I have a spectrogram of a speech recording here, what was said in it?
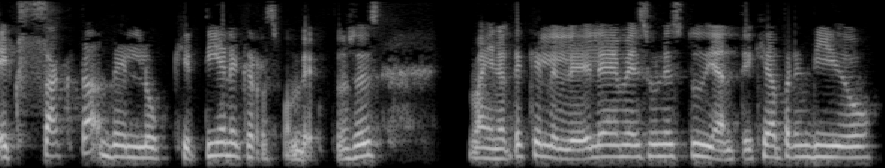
exacta de lo que tiene que responder. Entonces, imagínate que el LLM es un estudiante que ha aprendido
